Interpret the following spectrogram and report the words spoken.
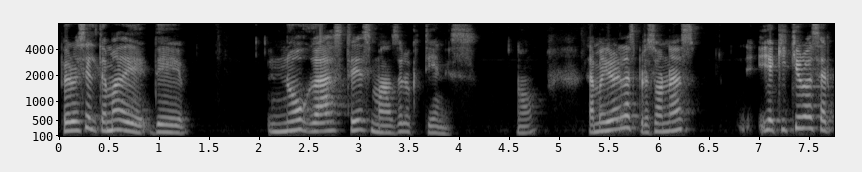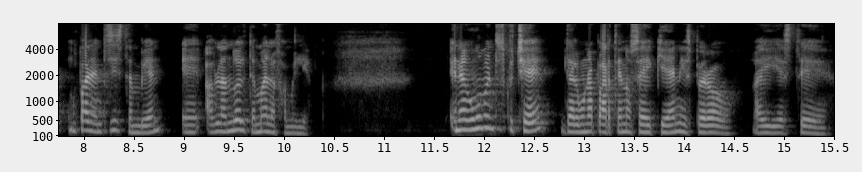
pero es el tema de, de no gastes más de lo que tienes, ¿no? La mayoría de las personas y aquí quiero hacer un paréntesis también, eh, hablando del tema de la familia. En algún momento escuché de alguna parte, no sé de quién, y espero ahí este,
